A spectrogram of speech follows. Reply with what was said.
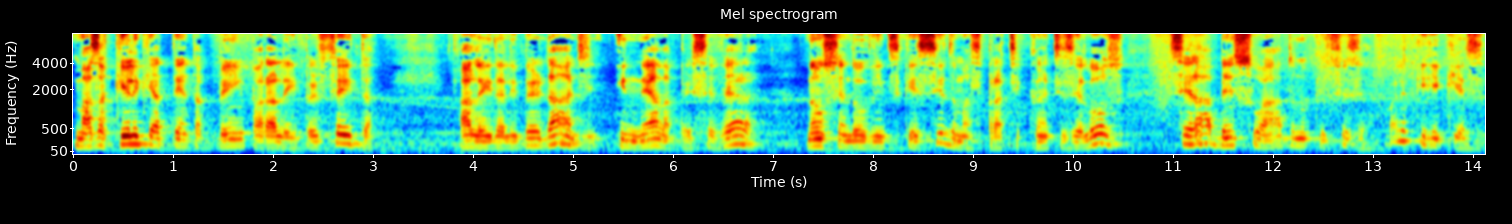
Mas aquele que atenta bem para a lei perfeita, a lei da liberdade, e nela persevera, não sendo ouvinte esquecido, mas praticante zeloso, será abençoado no que fizer. Olha que riqueza.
